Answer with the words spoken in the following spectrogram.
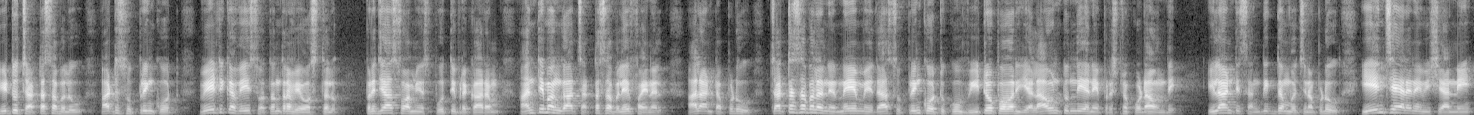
ఇటు చట్టసభలు అటు సుప్రీంకోర్టు వేటికవే స్వతంత్ర వ్యవస్థలు. ప్రజాస్వామ్య స్ఫూర్తి ప్రకారం అంతిమంగా చట్టసభలే ఫైనల్. అలాంటప్పుడు చట్టసభల నిర్ణయం మీద సుప్రీంకోర్టుకు వీటో పవర్ ఎలా ఉంటుంది అనే ప్రశ్న కూడా ఉంది. ఇలాంటి సందిగ్ధం వచ్చినప్పుడు ఏం చేయాలనే విషయాన్ని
